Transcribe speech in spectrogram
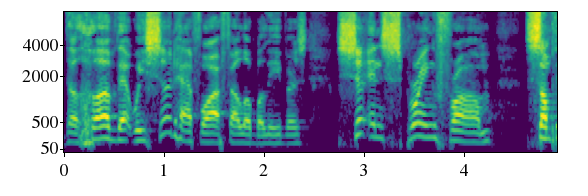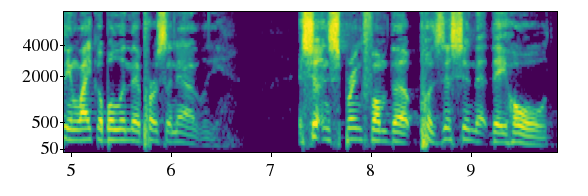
The love that we should have for our fellow believers shouldn't spring from something likable in their personality. It shouldn't spring from the position that they hold.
